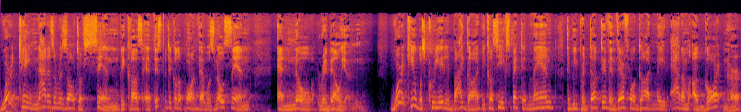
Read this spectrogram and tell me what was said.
Work came not as a result of sin, because at this particular point there was no sin and no rebellion. Work here was created by God because he expected man to be productive, and therefore God made Adam a gardener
